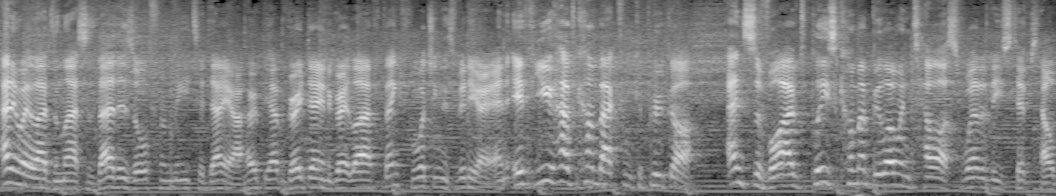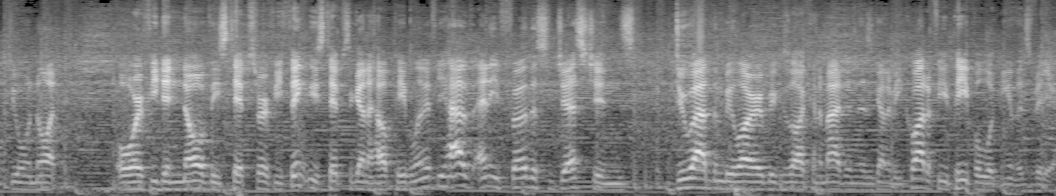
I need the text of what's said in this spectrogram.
Anyway, lads and lasses, that is all from me today. I hope you have a great day and a great life. Thank you for watching this video. And if you have come back from Kapooka and survived, please comment below and tell us whether these tips helped you or not. Or if you didn't know of these tips, or if you think these tips are going to help people. And if you have any further suggestions, do add them below because I can imagine there's going to be quite a few people looking at this video.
